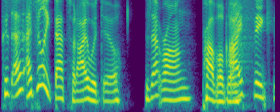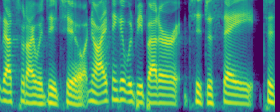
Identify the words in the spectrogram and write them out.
Because I, I feel like that's what I would do. Is that wrong? Probably. I think that's what I would do too. No, I think it would be better to just say to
